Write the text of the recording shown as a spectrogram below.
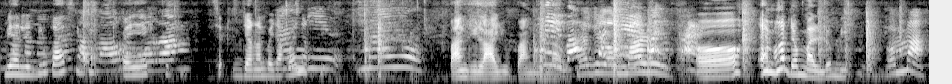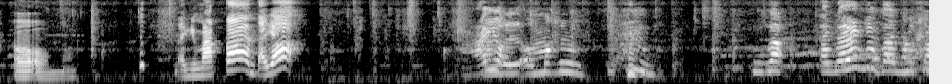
Biar dulu kasih supaya Jangan banyak-banyak. Panggil Ayu, panggil Ayu. Lagi lo malu. Oh, emang ada malu, Bi? Mama. Oh, Oma. Lagi makan, tayo. Ayo. Panggil omah lu. Enggak. Kalian juga bisa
